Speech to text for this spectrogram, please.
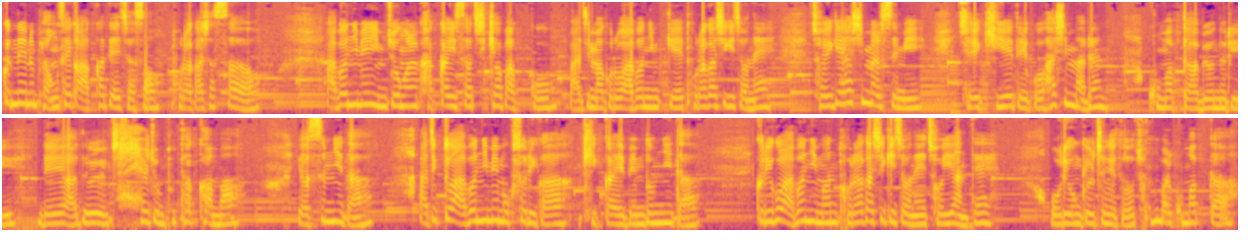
끝내는 병세가 악화되셔서 돌아가셨어요. 아버님의 임종을 가까이서 지켜봤고 마지막으로 아버님께 돌아가시기 전에 저에게 하신 말씀이 제 귀에 대고 하신 말은 고맙다 며느리 내 아들 잘 좀 부탁하마 였습니다. 아직도 아버님의 목소리가 귓가에 맴돕니다. 그리고 아버님은 돌아가시기 전에 저희한테 어려운 결정에도 정말 고맙다.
